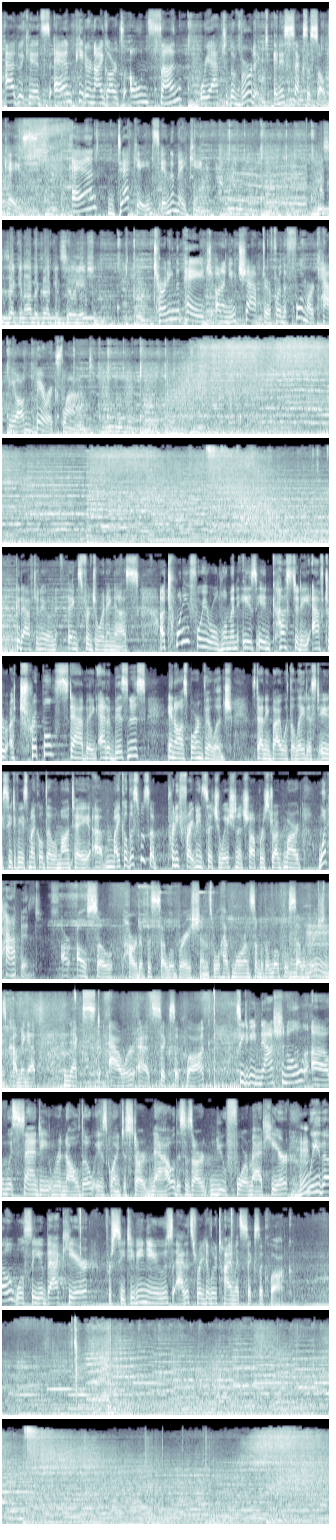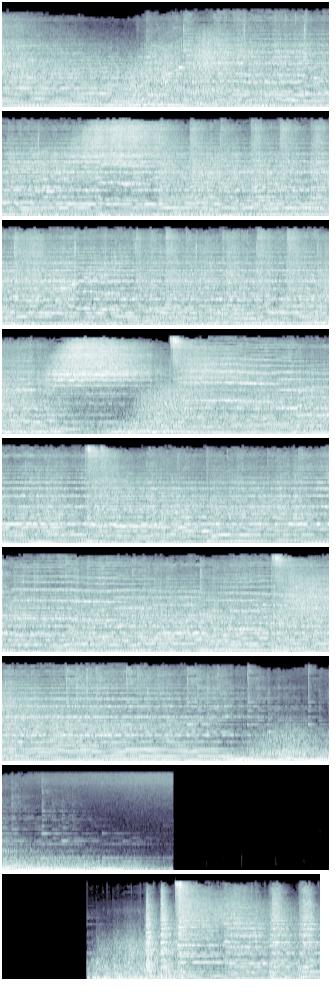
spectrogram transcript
Advocates and Peter Nygard's own son react to the verdict in his sex assault case. And decades in the making. This is economic reconciliation. Turning the page on a new chapter for the former Kapyong barracks land. Good afternoon. Thanks for joining us. A 24-year-old woman is in custody after a triple stabbing at a business in Osborne Village. Standing by with the latest is CTV's Michael Delamonte. Uh, Michael, this was a pretty frightening situation at Shoppers Drug Mart. What happened? Are also part of the celebrations. We'll have more on some of the local mm -hmm. celebrations coming up next hour at 6 o'clock. CTV National uh, with Sandie Rinaldo is going to start now. This is our new format here. Mm -hmm. We, though, will see you back here for CTV News at its regular time at 6 o'clock.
